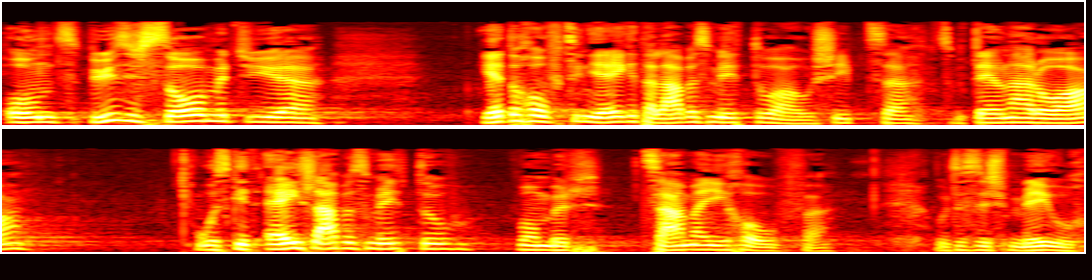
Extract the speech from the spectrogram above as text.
Und bei uns ist es so, wir tun jeder kauft seine eigenen Lebensmittel an schreibt sie zum Teil auch an. Und es gibt ein Lebensmittel, das wir zusammen einkaufen. Und das ist Milch.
